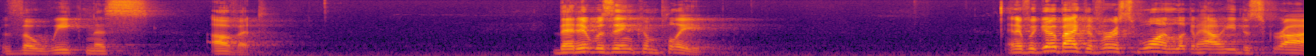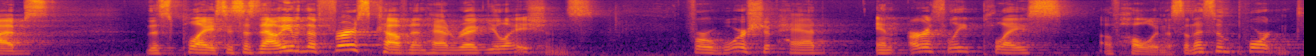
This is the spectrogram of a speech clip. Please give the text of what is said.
the weakness of it that it was incomplete. And if we go back to verse 1, look at how he describes this place. He says, Now, even the first covenant had regulations, for worship had an earthly place of holiness. So that's important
